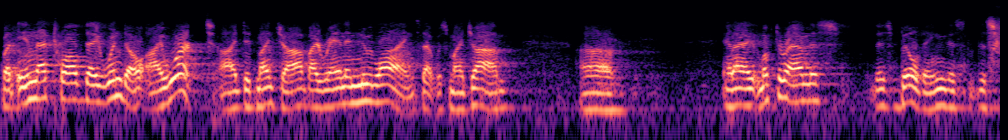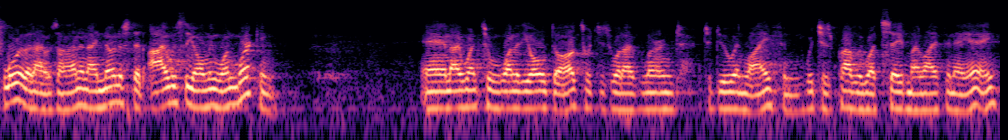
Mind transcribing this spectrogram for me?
But in that 12-day window, I worked. I did my job. I ran in new lines. That was my job. Uh, and I looked around this this building, this this floor that I was on, and I noticed that I was the only one working. And I went to one of the old dogs, which is what I've learned to do in life, and which is probably what saved my life in AA,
